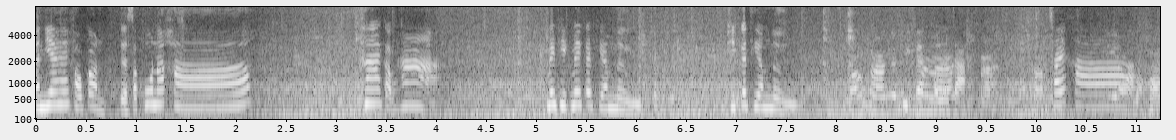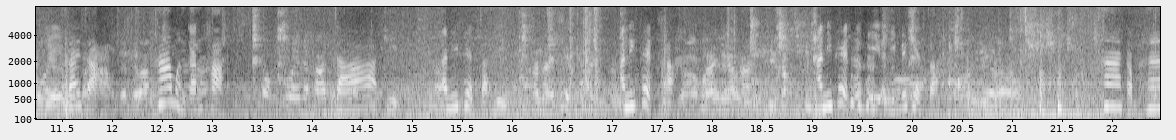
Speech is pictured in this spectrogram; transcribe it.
งั้นแยกให้เขาก่อน เดี๋ยวสักครู่นะคะห้ากับห้าไม่พริกไม่กระเทียมหนึ่งพริกกระเทียมหนึ่งน้องทานน้ำพริกแบ่งมาเลยจ้ะใช่ค่ะราคาเยอะได้จ้ะเหมือนกันใช่ป่ะห้าเหมือนกันค่ะสองถ้วยนะคะจ้าพี่อันนี้เผ็ดจ้ะพี่อันไหนเผ็ดนะอันนี้เผ็ดค่ะยาวมากนะครับที่สั่งที่อันนี้เผ็ดจ้ะพี่อันนี้ไม่เผ็ดจ้ะห้ากับห้า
